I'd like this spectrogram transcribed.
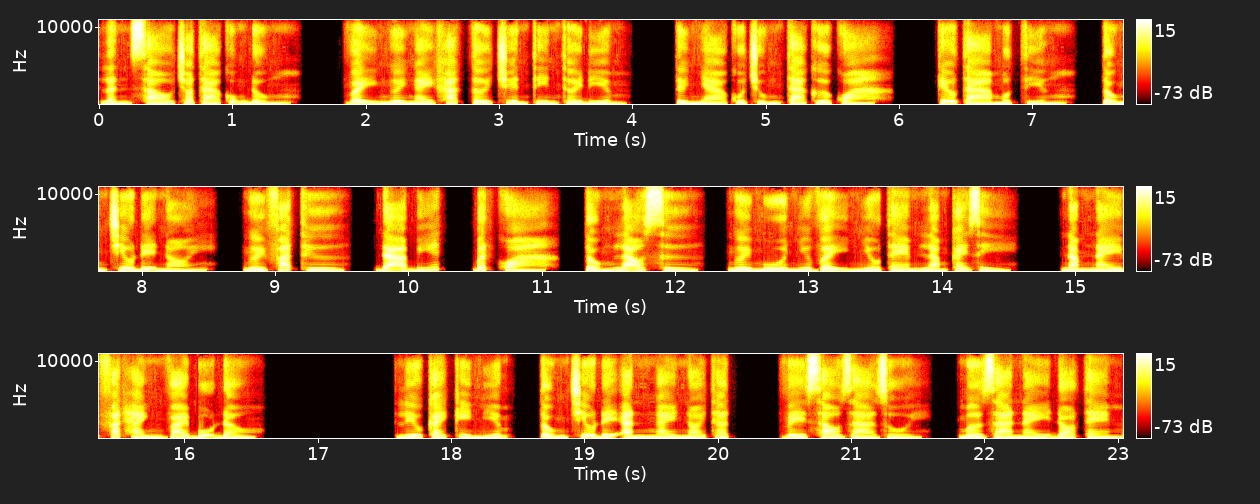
lần sau cho ta cũng đúng. Vậy ngươi ngày khác tới truyền tin thời điểm, từ nhà của chúng ta cửa quá, kêu ta một tiếng, Tống chiêu đệ nói, người phát thư, đã biết, bất quá, Tống lão sư, người mua như vậy nhiều tem làm cái gì? Năm nay phát hành vài bộ đâu? Lưu cái kỷ niệm, Tống chiêu đệ ăn ngay nói thật, về sau già rồi, mở ra này đó tem,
